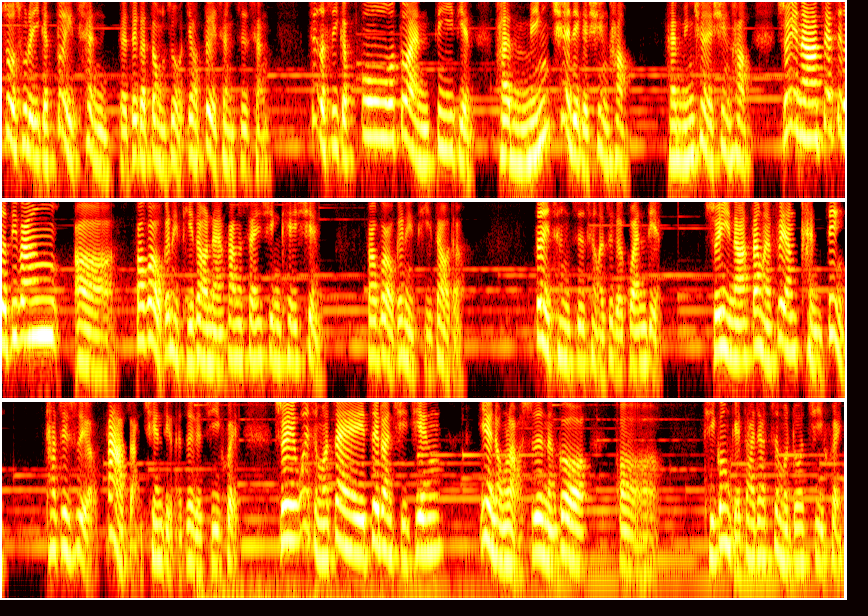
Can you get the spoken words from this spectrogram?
做出了一个对称的这个动作，叫对称支撑，这个是一个波段低点，很明确的一个讯号。很明确的讯号，所以呢，在这个地方啊，包括我跟你提到南方三星 K 线，包括我跟你提到的对称支撑的这个观点，所以呢，当然非常肯定，它就是有大涨千点的这个机会。所以为什么在这段期间，叶龙老师能够呃提供给大家这么多机会？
